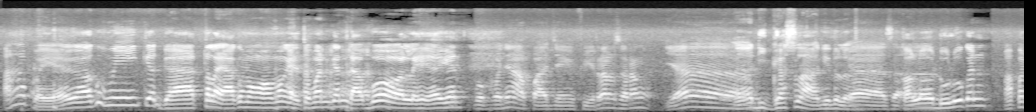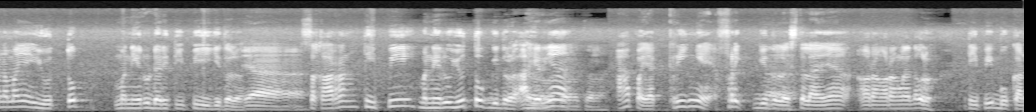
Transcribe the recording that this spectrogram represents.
Apa ya? Aku mikir gatel ya aku mau ngomong ya, cuman kan nggak boleh ya kan. pokoknya apa aja yang viral sekarang ya Eh, digas lah gitu loh. ya sa- Kalau dulu kan apa namanya YouTube meniru dari TV gitu loh. ya Sekarang TV meniru YouTube gitu loh. Akhirnya betul, betul. apa ya? kringe, freak gitu loh istilahnya orang-orang lain tuh loh. TV bukan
